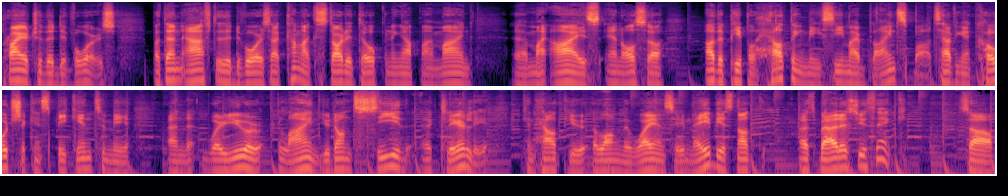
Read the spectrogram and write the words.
prior to the divorce, but then after the divorce, I kind of like started to opening up my mind, uh, my eyes, and also other people helping me see my blind spots. Having a coach that can speak into me, and where you're blind, you don't see uh, clearly, can help you along the way and say maybe it's not as bad as you think. So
